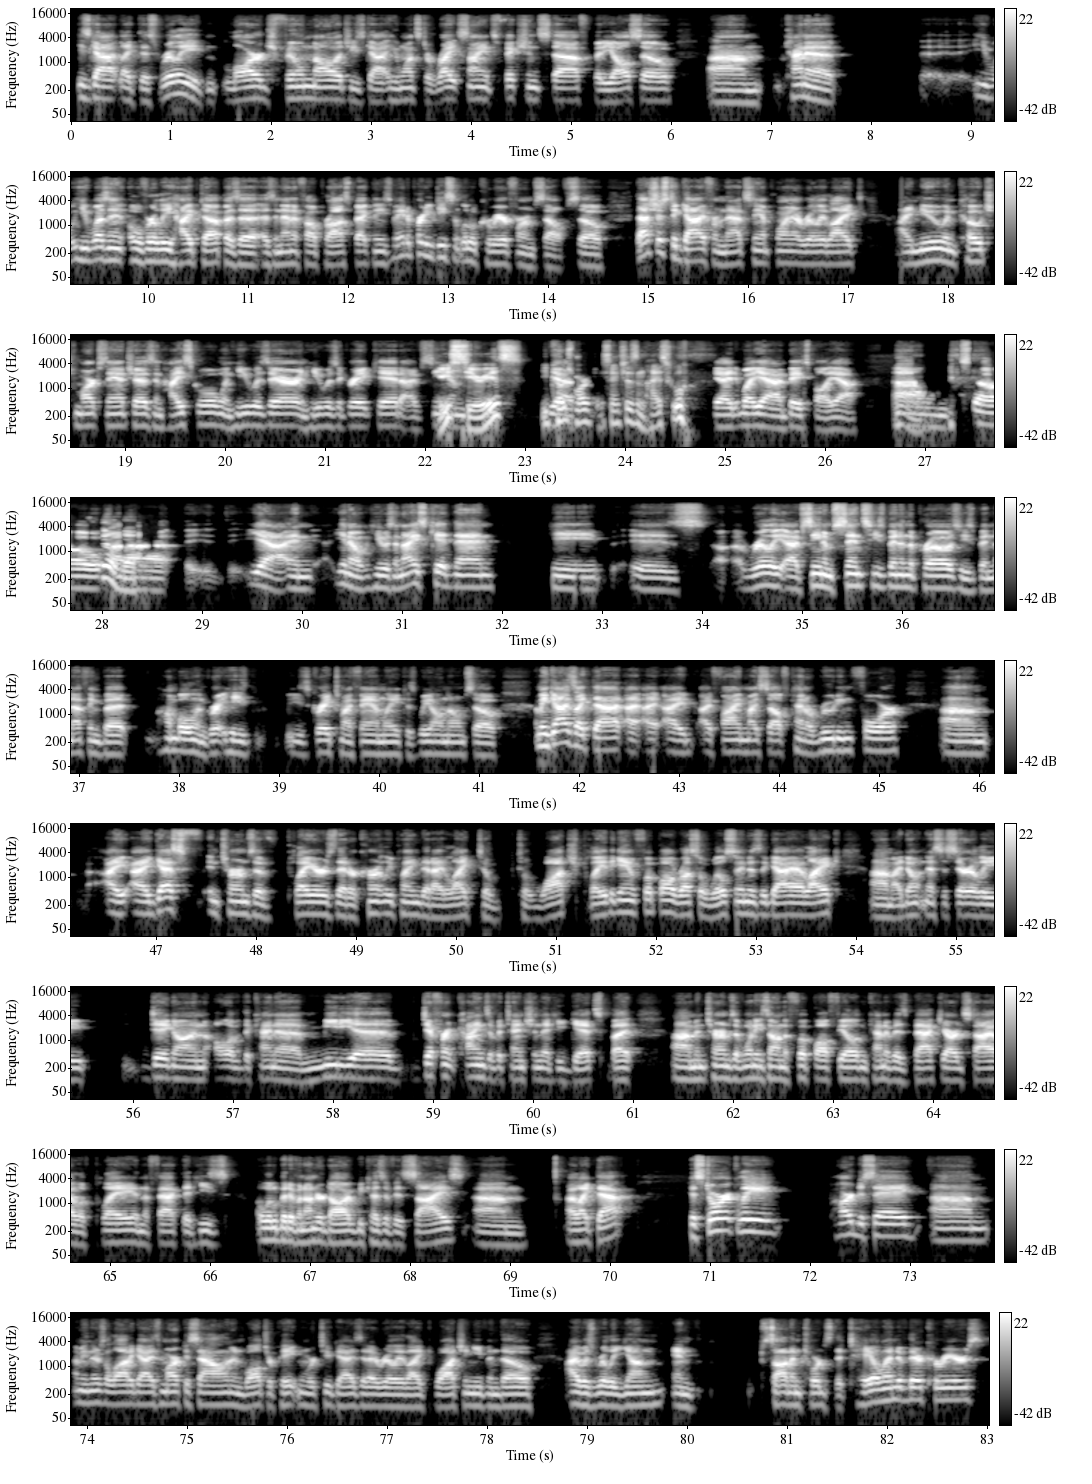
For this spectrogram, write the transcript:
He's got like this really large film knowledge. He's got he wants to write science fiction stuff, but he also um, kind of he, he wasn't overly hyped up as a as an NFL prospect, and he's made a pretty decent little career for himself. So that's just a guy from that standpoint I really liked. I knew and coached Mark Sanchez in high school when he was there, and he was a great kid. I've Are seen you him. serious? You Yeah. coached Mark Sanchez in high school? Yeah, well, yeah, in baseball, yeah. Oh, Um, so uh, yeah, and you know he was a nice kid then. He is uh, really I've seen him since he's been in the pros. He's been nothing but humble and great. He's he's great to my family because we all know him. So I mean, guys like that, I I, I find myself kind of rooting for. Um, I, I guess in terms of players that are currently playing that I like to to watch play the game of football, Russell Wilson is the guy I like. Um, I don't necessarily dig on all of the kind of media different kinds of attention that he gets, but um, in terms of when he's on the football field and kind of his backyard style of play and the fact that he's a little bit of an underdog because of his size. Um, I like that. Historically, hard to say. Um, I mean, there's a lot of guys. Marcus Allen and Walter Payton were two guys that I really liked watching, even though I was really young and saw them towards the tail end of their careers.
